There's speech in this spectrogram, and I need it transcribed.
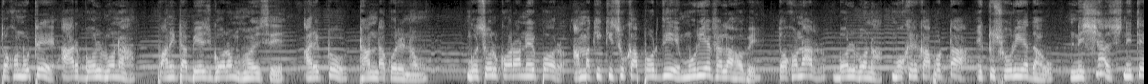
তখন উঠে আর বলব না, পানিটা বেশ গরম হয়েছে আর একটু ঠান্ডা করে নাও। গোসল করানোর পর আমাকে কিছু কাপড় দিয়ে মুড়িয়ে ফেলা হবে। তখন আর বলব না, মুখের কাপড়টা একটু সরিয়ে দাও, নিঃশ্বাস নিতে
